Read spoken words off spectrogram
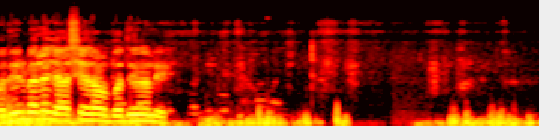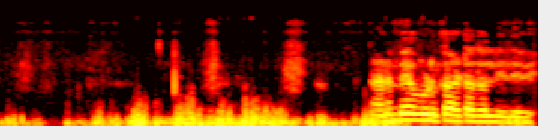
ಬದಿನ ಮೇಲೆ ಜಾಸ್ತಿ ಇದಾವೆ ಬದಿನಲ್ಲಿ. ಅಣಬೆ ಹುಡುಕಾಟದಲ್ಲಿದ್ದೀವಿ.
